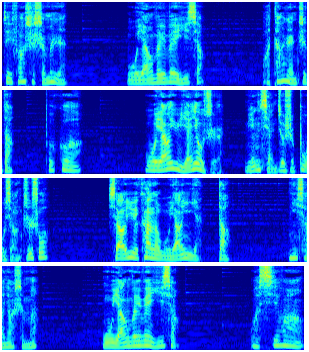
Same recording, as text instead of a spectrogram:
对方是什么人？武阳微微一笑：“我当然知道，不过……”武阳欲言又止，明显就是不想直说。小玉看了武阳一眼，道：“你想要什么？”武阳微微一笑：“我希望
